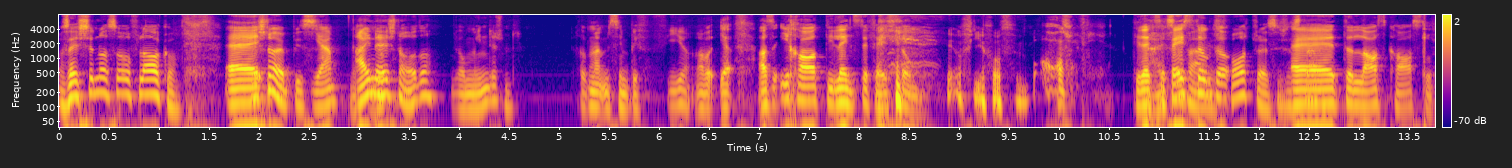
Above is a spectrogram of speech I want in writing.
Was hast du denn noch so auf Lager? Äh, Hast du noch etwas? Ja. Einen ja. hast du noch, oder? Ja, mindestens. Ich habe gemeint, wir sind bei vier. Aber ja, also ich habe die letzte Festung. Ja, 4 von 5. Die letzte Festung, Das der, Fortress ist das äh, der Last Castle.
